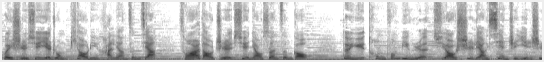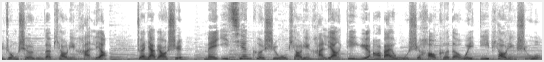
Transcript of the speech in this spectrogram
会使血液中嘌呤含量增加，从而导致血尿酸增高。”对于痛风病人，需要适量限制饮食中摄入的嘌呤含量。专家表示，每一千克食物嘌呤含量低于二百五十毫克的为低嘌呤食物，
